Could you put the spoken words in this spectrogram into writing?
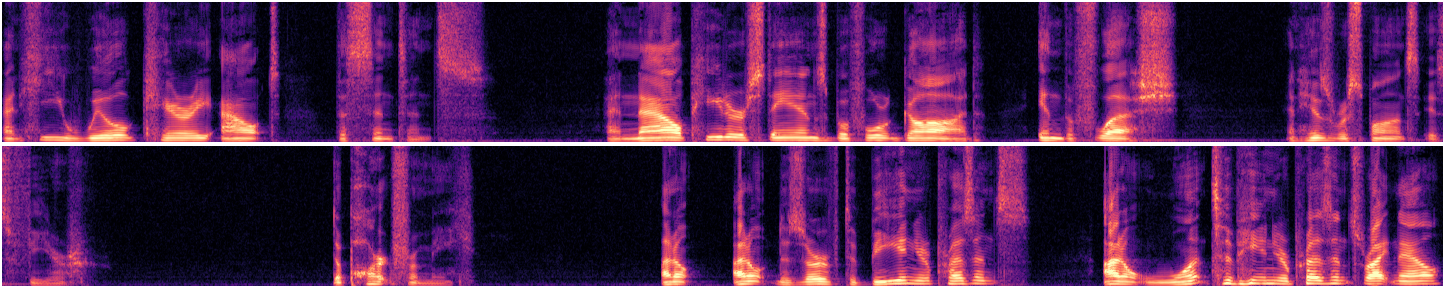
and he will carry out the sentence. And now Peter stands before God in the flesh, and his response is fear. Depart from me. I don't, I don't deserve to be in your presence. I don't want to be in your presence right now.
